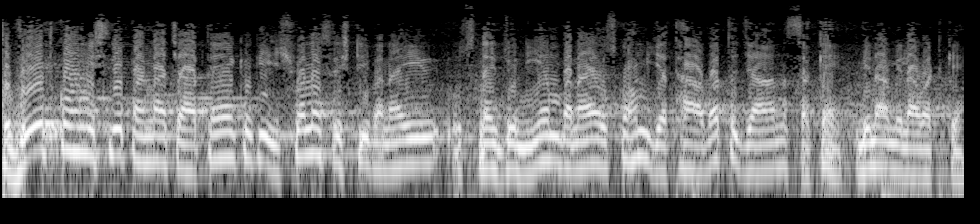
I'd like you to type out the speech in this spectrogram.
तो वेद को हम इसलिए पढ़ना चाहते हैं क्योंकि ईश्वर ने सृष्टि बनाई, उसने जो नियम बनाए, उसको हम यथावत जान सकें बिना मिलावट के।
